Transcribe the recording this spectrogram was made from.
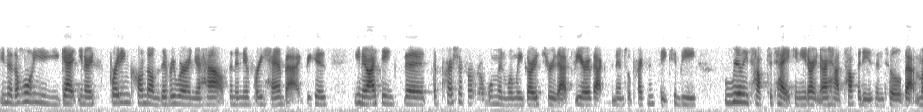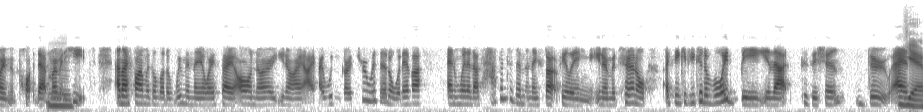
you know, the hornier you get, you know, spreading condoms everywhere in your house and in every handbag because, you know, I think the, the pressure for a woman when we go through that fear of accidental pregnancy can be really tough to take and you don't know how tough it is until that moment po- that moment hits. And I find with a lot of women, they always say, oh, no, you know, I, I- wouldn't go through with it or whatever. And when it does happen to them and they start feeling, you know, maternal, I think if you can avoid being in that position, do. And yeah.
